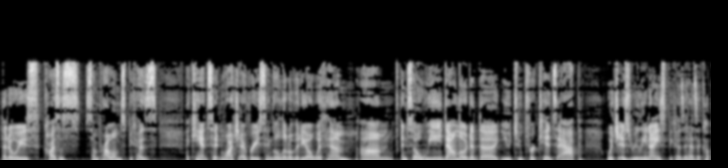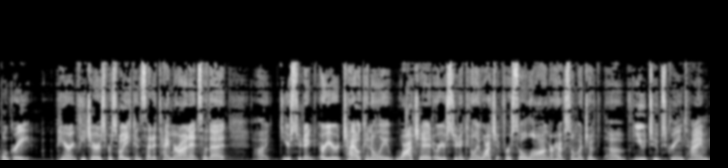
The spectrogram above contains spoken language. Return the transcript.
that always causes some problems because I can't sit and watch every single little video with him. Um, and so we downloaded the YouTube for Kids app, which is really nice because it has a couple great parent features. First of all, you can set a timer on it so that uh, your student or your child can only watch it, or your student can only watch it for so long, or have so much of, of YouTube screen time.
